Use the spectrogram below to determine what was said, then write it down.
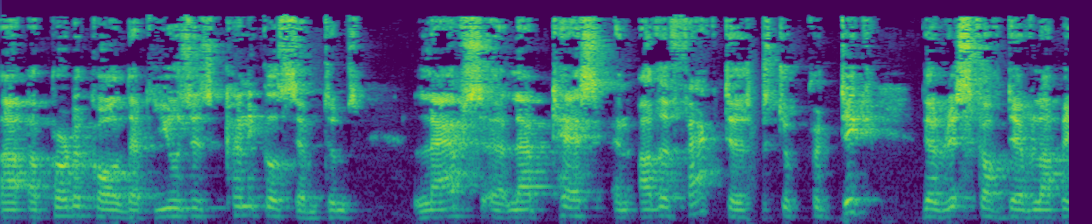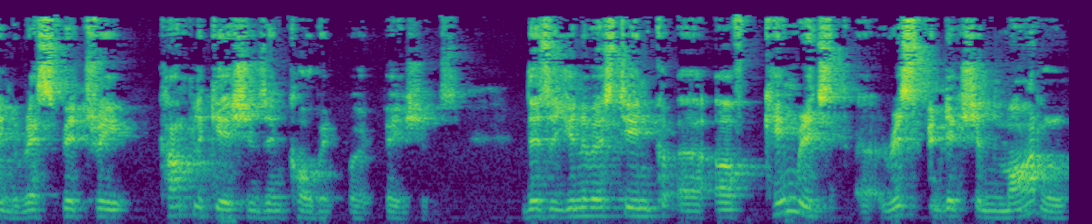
uh, a protocol that uses clinical symptoms, labs, uh, lab tests, and other factors to predict the risk of developing respiratory complications in COVID patients. There's a University in, uh, of Cambridge uh, risk prediction model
